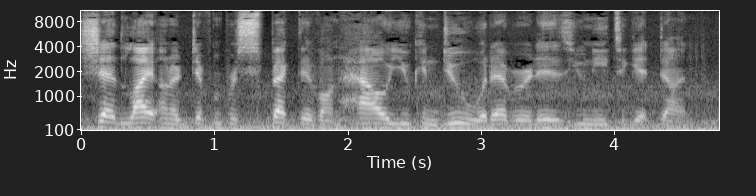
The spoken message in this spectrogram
shed light on a different perspective on how you can do whatever it is you need to get done.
